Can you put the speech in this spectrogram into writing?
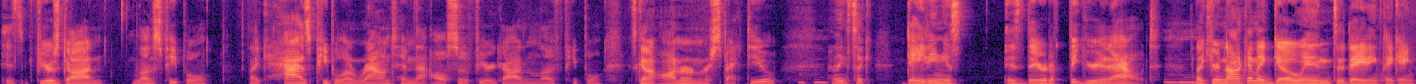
is fears God, loves people, like has people around him that also fear God and love people, is going to honor and respect you. Mm-hmm. I think it's like dating is is there to figure it out. Mm-hmm. Like you're not going to go into dating thinking,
